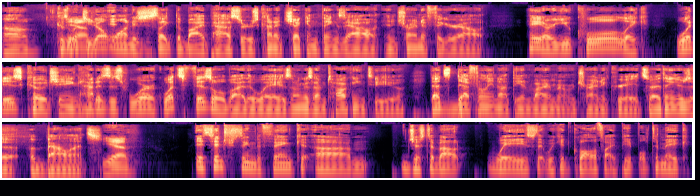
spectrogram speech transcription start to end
Um, cause Yeah. what you don't want is just like the bypassers kind of checking things out and trying to figure out, Hey, are you cool? Like, what is coaching? How does this work? What's Fizzle, by the way, as long as I'm talking to you? That's definitely not the environment we're trying to create. So I think there's a, a balance. Yeah. It's interesting to think um, just about ways that we could qualify people to make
